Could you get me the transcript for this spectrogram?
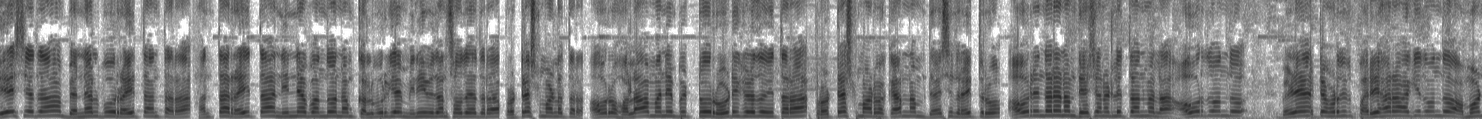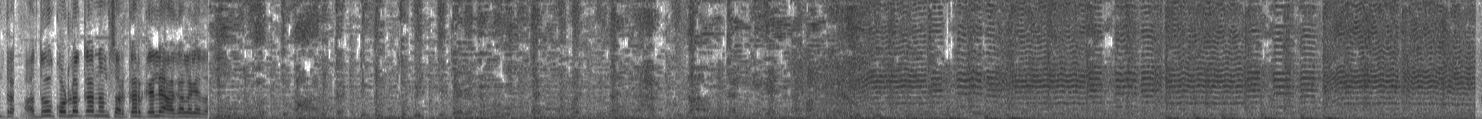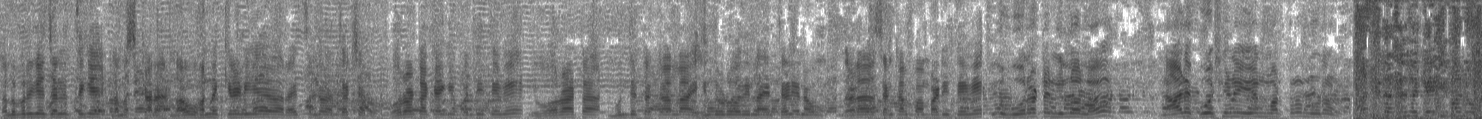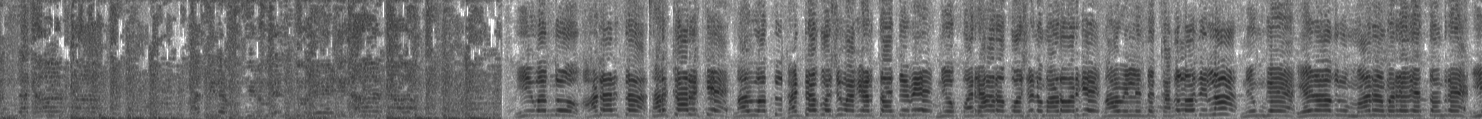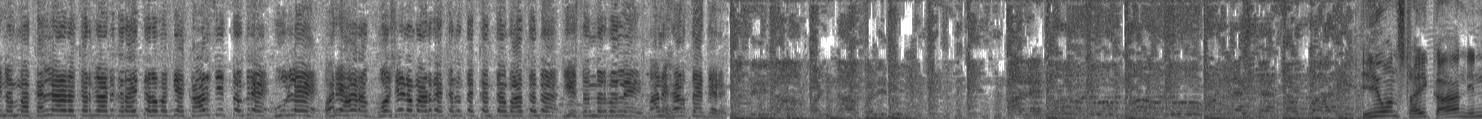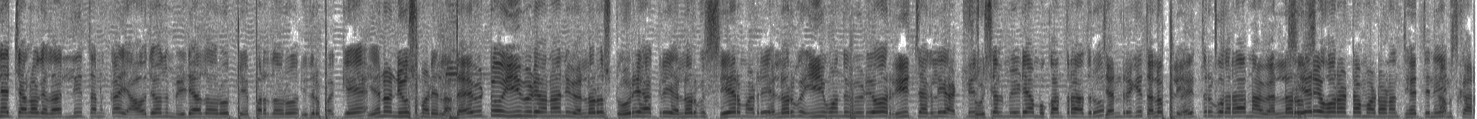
ದೇಶದ ಬೆನ್ನೆಲ್ಬು ರೈತ ಅಂತಾರ, ಅಂತ ರೈತ ನಿನ್ನೆ ಬಂದು ನಮ್ ಕಲಬುರ್ಗಿ ಮಿನಿ ವಿಧಾನಸೌಧ ಎದುರ ಪ್ರೊಟೆಸ್ಟ್ ಮಾಡ್ಲತ್ತಾರ. ಅವ್ರು ಹೊಲ ಮನೆ ಬಿಟ್ಟು ರೋಡಿಗಿಳಿದು ಈ ತರ ಪ್ರೊಟೆಸ್ಟ್ ಮಾಡ್ಬೇಕಾದ್ರೆ ನಮ್ ದೇಶದ ರೈತರು? ಅವರಿಂದಾನೇ ನಮ್ ದೇಶ ನಡ್ಲಿತ್ತ ಅಂದ್ಮೇಲೆ ಅವ್ರದ್ದು ಒಂದು ಬೆಳೆ ಕಟ್ಟೆ ಹೊಡೆದಿದ್ ಪರಿಹಾರ ಆಗಿದ ಒಂದು ಅಮೌಂಟ್ ಅದು ಕೊಡ್ಲಿಕ್ಕ ನಮ್ ಸರ್ಕಾರ ಕೈಲಿ ಆಗಲಾಗ್ಯದ. ಕಲಬುರಗಿ ಜನತೆಗೆ ನಮಸ್ಕಾರ. ನಾವು ಹೊನ್ನಕಿರಣಿಗೆ ರೈತ ಸಂಘದ ಅಧ್ಯಕ್ಷರು. ಹೋರಾಟಕ್ಕಾಗಿ ಬಂದಿದ್ದೇವೆ. ಈ ಹೋರಾಟ ಮುಂದಿಟ್ಟ ಕಾಲ ಹಿಂದುಡುವುದಿಲ್ಲ ಅಂತೇಳಿ ನಾವು ದೃಢ ಸಂಕಲ್ಪ ಮಾಡಿದ್ದೇವೆ. ಇದು ಹೋರಾಟ ನಿಲ್ಲಲ್ಲ. ನಾಳೆ ಘೋಷಣೆ ಏನ್ ಮಾಡ್ತಾರ ನೋಡೋಣ. ಈ ಒಂದು ಆಡಳಿತ ಸರ್ಕಾರಕ್ಕೆ ನಾವು ಇವತ್ತು ಘಂಟಾಘೋಷವಾಗಿ ಹೇಳ್ತಾ ಇದ್ದೀವಿ. ನೀವು ಪರಿಹಾರ ಘೋಷಣೆ ಮಾಡುವವರೆಗೆ ನಾವು ಇಲ್ಲಿಂದ ಕದಲೋದಿಲ್ಲ. ನಿಮ್ಗೆ ಏನಾದ್ರೂ ಮಾನ ಮರ್ಯಾದೆ ಇತ್ತಂದ್ರೆ ಈ ನಮ್ಮ ಕಲ್ಯಾಣ ಕರ್ನಾಟಕ ರೈತರ ಬಗ್ಗೆ ಕಾಳಜಿ ಇತ್ತಂದ್ರೆ ಕೂಡಲೇ ಪರಿಹಾರ ಘೋಷಣೆ ಮಾಡ್ಬೇಕನ್ನತಕ್ಕಂತ ಮಾತನ್ನ ಈ ಸಂದರ್ಭದಲ್ಲಿ ನಾನು ಹೇಳ್ತಾ ಇದ್ದೇನೆ. ಈ ಒಂದ್ ಸ್ಟ್ರೈಕ್ ನಿನ್ನೆ ಚಾಲು ಆಗ್ಯದ. ಇಲ್ಲಿ ತನಕ ಯಾವುದೇ ಒಂದು ಮೀಡಿಯಾದವರು, ಪೇಪರ್ದವರು ಇದ್ರ ಬಗ್ಗೆ ಏನೋ ನ್ಯೂಸ್ ಮಾಡಿಲ್ಲ. ದಯವಿಟ್ಟು ಈ ವಿಡಿಯೋನ ನೀವೆಲ್ಲರೂ ಸ್ಟೋರಿ ಹಾಕ್ರಿ, ಎಲ್ಲರಿಗೂ ಶೇರ್ ಮಾಡ್ರಿ, ಎಲ್ಲರಿಗೂ ಈ ಒಂದು ವಿಡಿಯೋ ರೀಚ್ ಆಗ್ಲಿ ಅಟ್ಲೀಸ್ಟ್ ಸೋಷಿಯಲ್ ಮೀಡಿಯಾ ಮುಖಾಂತರ ಆದ್ರೂ ಜನರಿಗೆ ತಲುಪ್ಲಿ. ರೈತರಿಗೋಸ್ಕರ ನಾವೆಲ್ಲರೂ ಸೇರಿ ಹೋರಾಟ ಮಾಡೋಣ ಅಂತ ಹೇಳ್ತೀನಿ. ನಮಸ್ಕಾರ.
